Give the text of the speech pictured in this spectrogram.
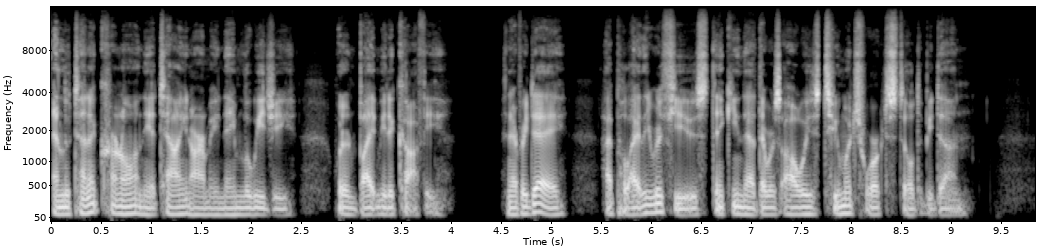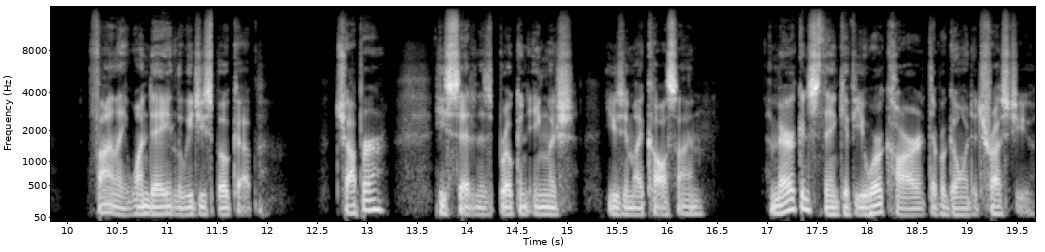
and lieutenant colonel in the Italian army named Luigi would invite me to coffee. And every day, I politely refused, thinking that there was always too much work still to be done. Finally, one day, Luigi spoke up. Chopper, he said in his broken English using my call sign. Americans think if you work hard that we're going to trust you.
